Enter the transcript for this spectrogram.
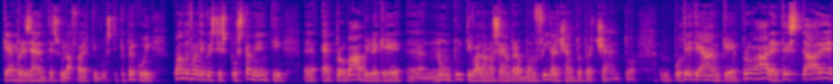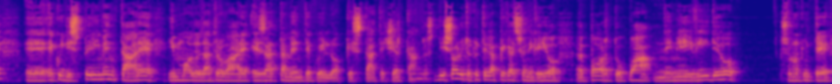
che è presente sulla Fire TV Stick. Per cui quando fate questi spostamenti eh, è probabile che eh, non tutti vadano sempre a buon fine al 100%. Potete anche provare, testare eh, e quindi sperimentare in modo da trovare esattamente quello che state cercando. Di solito tutte le applicazioni che io eh, porto qua nei miei video sono tutte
